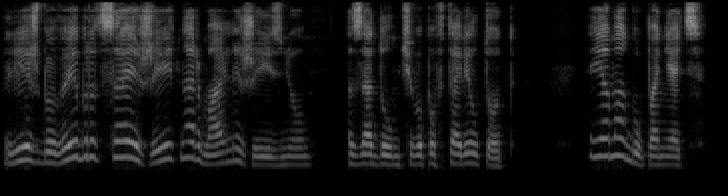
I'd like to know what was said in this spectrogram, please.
Лишь бы выбраться и жить нормальной жизнью, задумчиво повторил тот. Я могу понять.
